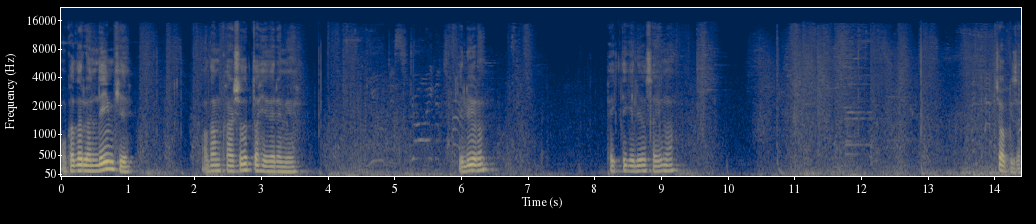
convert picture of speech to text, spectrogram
o kadar öndeyim ki. Adam karşılık dahi veremiyor. Geliyorum. Pek de geliyor sayılma. Çok güzel.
